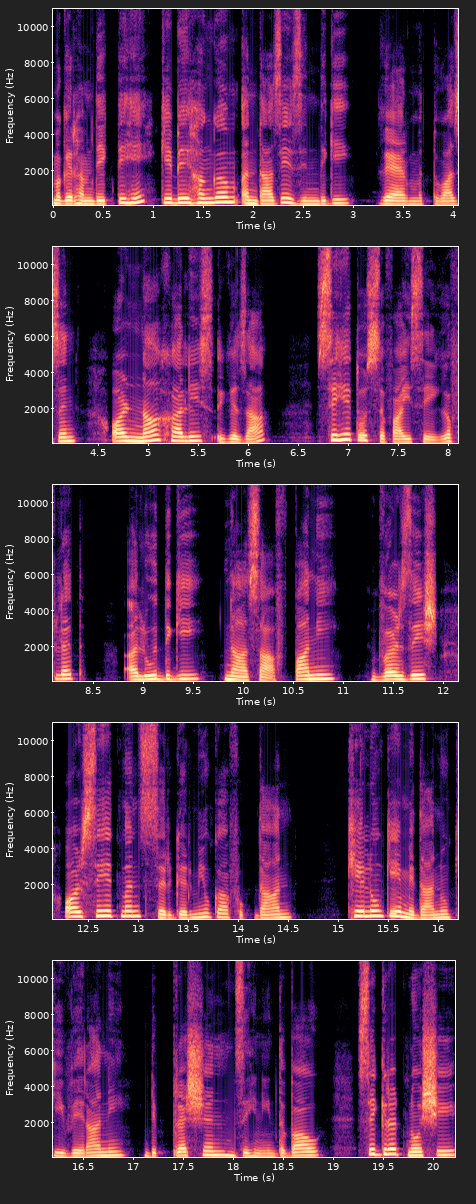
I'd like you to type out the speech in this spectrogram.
مگر ہم دیکھتے ہیں کہ بے ہنگم انداز زندگی، غیر متوازن اور ناخالص غذا، صحت و صفائی سے غفلت، آلودگی، ناصاف پانی، ورزش اور صحت مند سرگرمیوں کا فقدان، کھیلوں کے میدانوں کی ویرانی، ڈپریشن، ذہنی دباؤ، سگریٹ نوشی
